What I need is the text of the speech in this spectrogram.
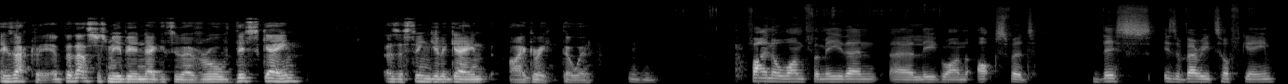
Exactly, but that's just me being negative overall. This game, as a singular game, I agree they'll win. Mm-hmm. Final one for me then, uh, League One, Oxford. This is a very tough game.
